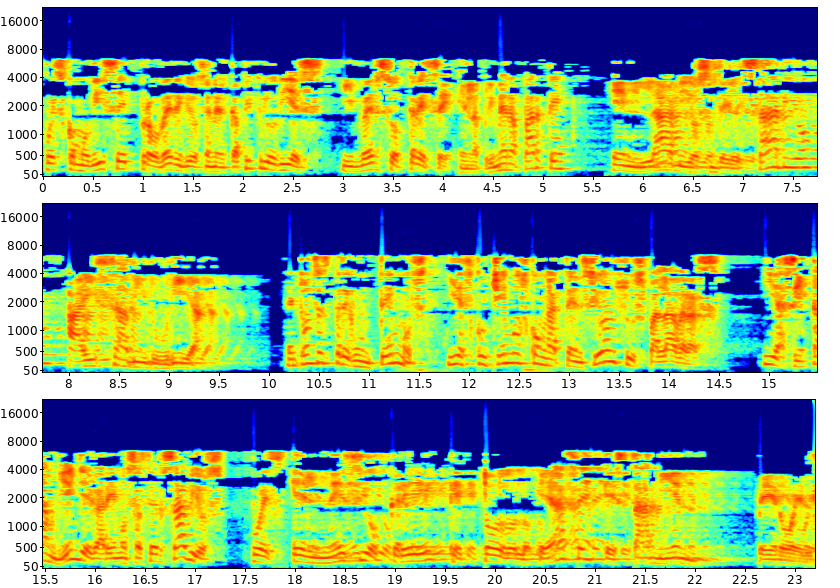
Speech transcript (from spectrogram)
pues como dice Proverbios en el capítulo 10 y verso 13 en la primera parte, en labios del sabio hay sabiduría. Entonces preguntemos y escuchemos con atención sus palabras y así también llegaremos a ser sabios, pues el necio cree que todo lo que hace está bien, pero el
